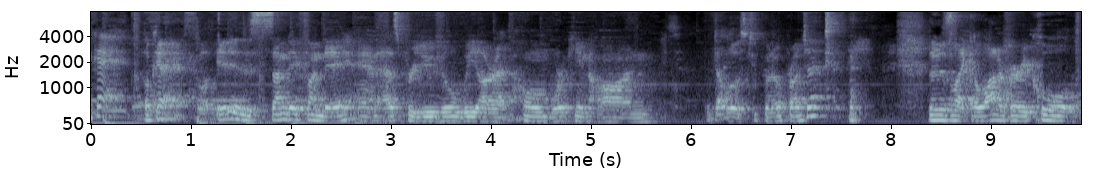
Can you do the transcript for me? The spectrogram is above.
Okay. Okay, well, it is Sunday Fun Day, and as per usual, we are at home working on the Delos 2.0 project. There's like a lot of very cool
